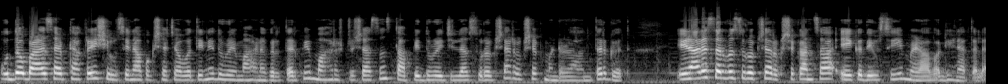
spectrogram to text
उद्धव बाळासाहेब ठाकरे शिवसेना पक्षाच्या वतीने धुळे महानगरतर्फे महाराष्ट्र शासन स्थापित धुळे जिल्हा सुरक्षा रक्षक मंडळाअंतर्गत येणाऱ्या सर्व सुरक्षा रक्षकांचा एक दिवसीय मेळावा घेण्यात आला.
